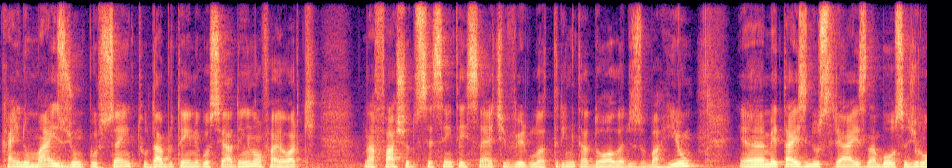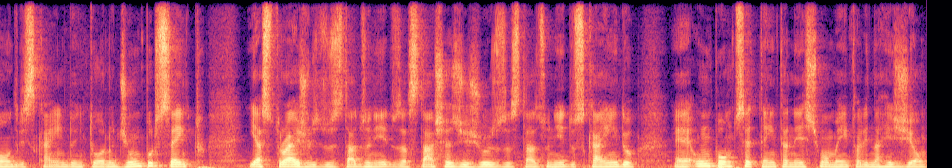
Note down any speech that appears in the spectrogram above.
caindo mais de 1%, o WTI negociado em Nova York na faixa dos 67,30 dólares o barril, uh, metais industriais na Bolsa de Londres caindo em torno de 1%, e as Treasuries dos Estados Unidos, as taxas de juros dos Estados Unidos caindo é, 1,70 neste momento, ali na região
